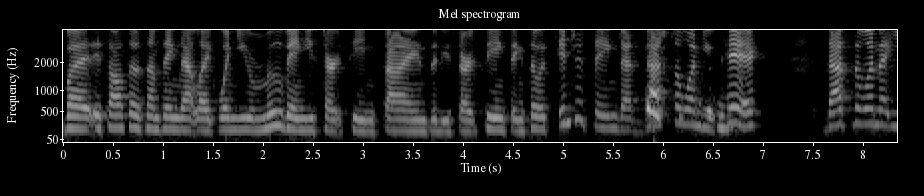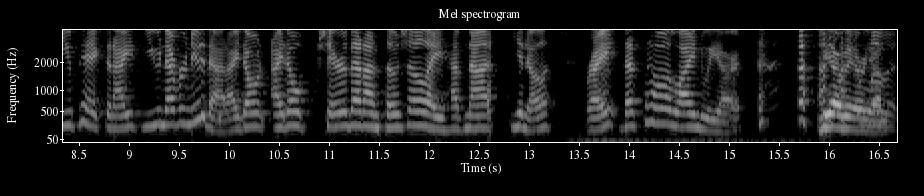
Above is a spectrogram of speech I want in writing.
but it's also something that like when you're moving you start seeing signs and you start seeing things so it's interesting that that's the one you picked that's the one that you picked and i you never knew that i don't i don't share that on social i have not you know right that's how aligned we are Yeah, We are very Love it.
